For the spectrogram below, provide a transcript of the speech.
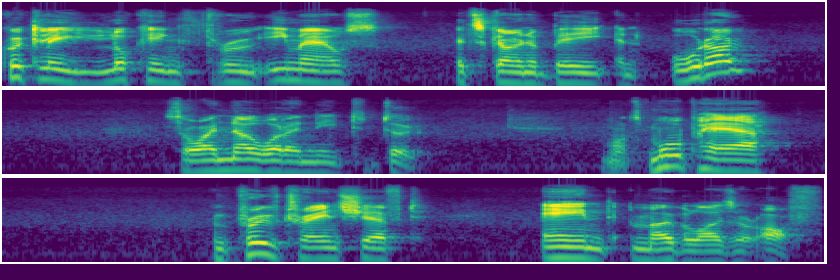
Quickly looking through emails, it's going to be an auto. So I know what I need to do. Wants more power, improved transhift, and immobilizer off.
